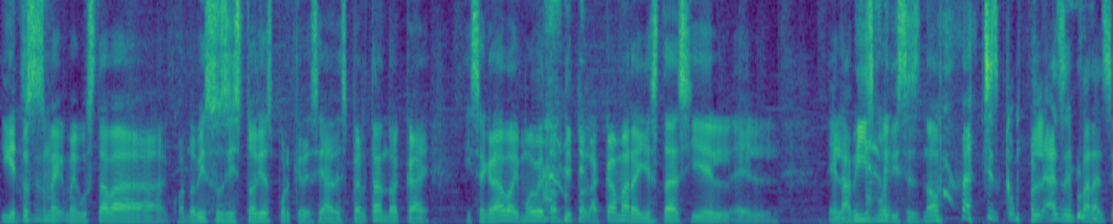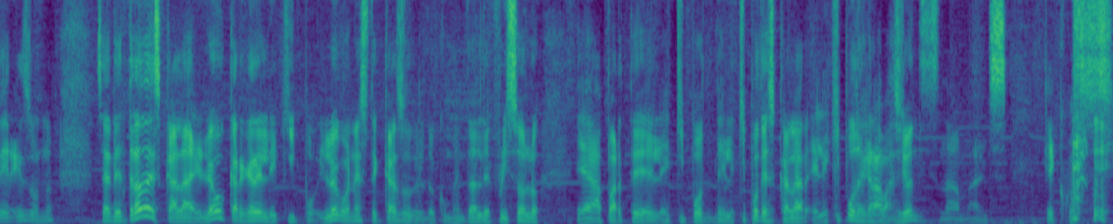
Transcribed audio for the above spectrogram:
Y entonces me, me gustaba cuando vi sus historias porque decía, despertando acá, y se graba y mueve tantito la cámara y está así el, abismo y dices, no manches, ¿cómo le hacen para hacer eso, no? O sea, de entrada escalar y luego cargar el equipo y luego en este caso del documental de Free Solo, eh, aparte del equipo, del equipo de escalar, el equipo de grabación, dices, no manches, qué cosas.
